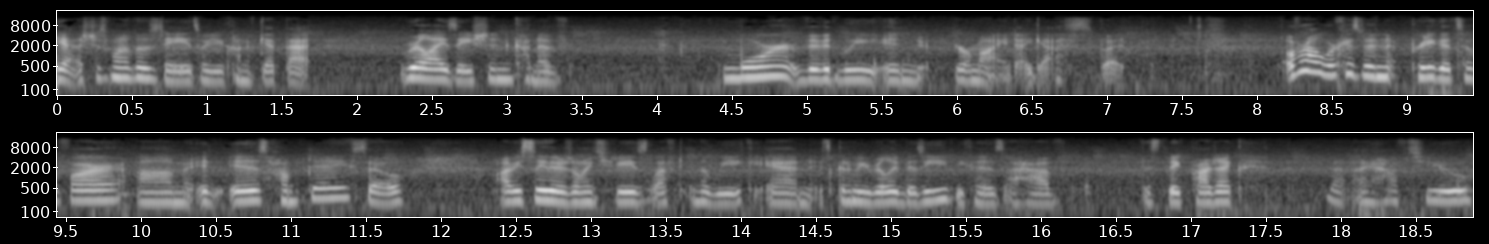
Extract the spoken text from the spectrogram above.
yeah, it's just one of those days where you kind of get that realization kind of more vividly in your mind, I guess. But overall, work has been pretty good so far. Um, it is hump day, so obviously there's only two days left in the week, and it's going to be really busy because I have this big project that I have to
